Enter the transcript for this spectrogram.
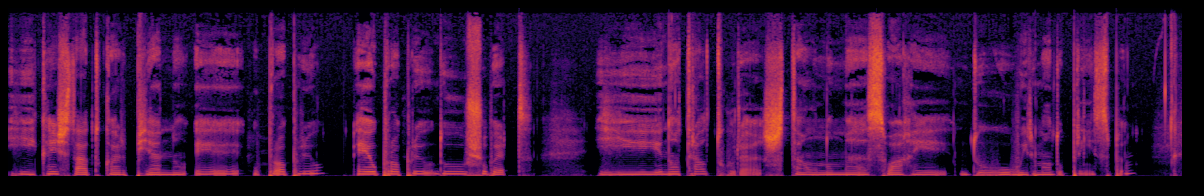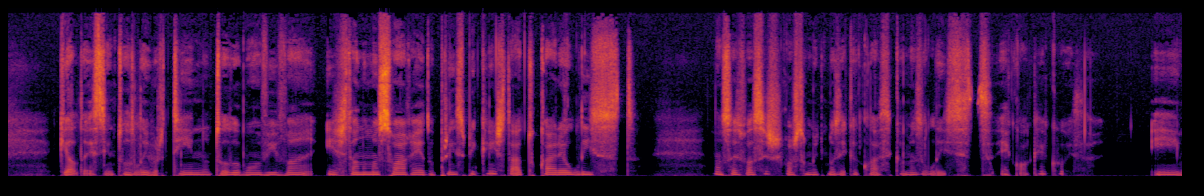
e quem está a tocar piano é o próprio é o próprio do Schubert. E noutra altura estão numa soirée do irmão do príncipe que ele é assim todo libertino, todo bom vivan, e estão numa soirée do príncipe e quem está a tocar é o Liszt. Não sei se vocês gostam muito de música clássica, mas o Liszt é qualquer coisa. E,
